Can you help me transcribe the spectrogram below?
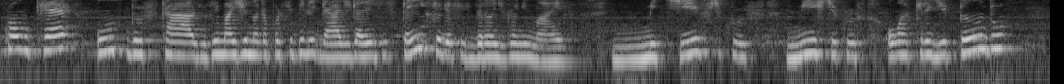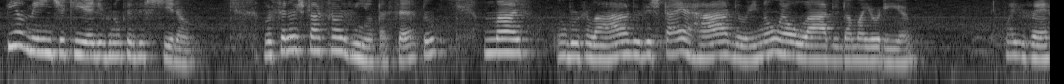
qualquer um dos casos, imaginando a possibilidade da existência desses grandes animais, mitísticos, místicos ou acreditando piamente que eles nunca existiram. Você não está sozinho, tá certo? Mas um dos lados está errado e não é o lado da maioria. Pois é,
